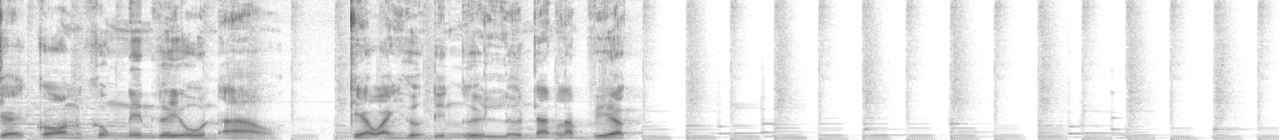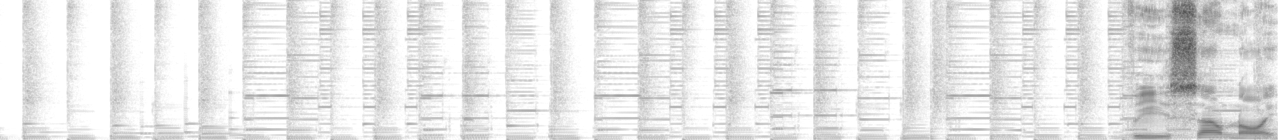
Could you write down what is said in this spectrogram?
Trẻ con không nên gây ồn ào kẻo ảnh hưởng đến người lớn đang làm việc. Vì sao nói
